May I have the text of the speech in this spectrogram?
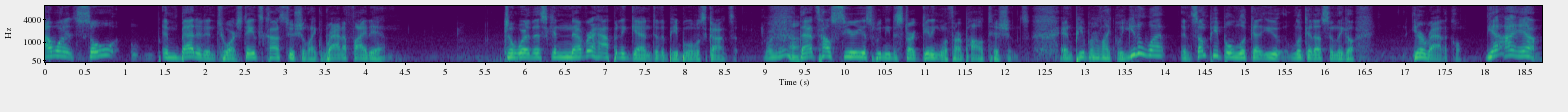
I want it so embedded into our state's constitution, like ratified in, to where this can never happen again to the people of Wisconsin. Well, yeah. That's how serious we need to start getting with our politicians. And people are like, "Well, you know what?" And some people look at you, look at us, and they go, "You're radical." Yeah, I am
